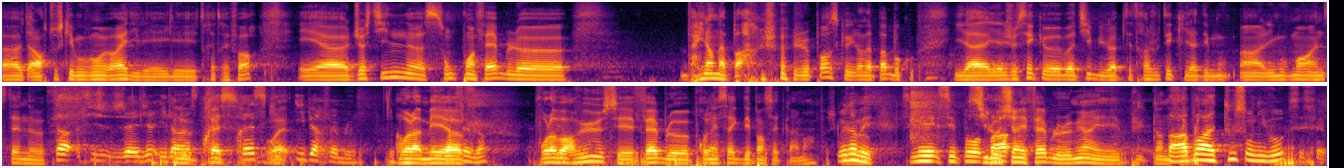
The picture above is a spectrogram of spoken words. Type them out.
euh, alors, tout ce qui est mouvement overhead, il est, il est très très fort. Et euh, Justin, son point faible, bah, il en a pas. Je, je pense qu'il en a pas beaucoup. Il a, il a- je sais que Thib, il va peut-être rajouter qu'il a des mou- les mouvements handstand. euh, Ça, si j'allais dire, il a Le un press, press, qui ouais. est hyper faible. voilà, mais Hyper euh, faible, hein. Pour l'avoir vu, c'est faible. euh, Prenez ça avec des pincettes quand même. hein, parce que, Oui, non, mais, mais c'est pour. si par, le sien est faible, le mien est putain de par faible. rapport à tout son niveau, c'est faible.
